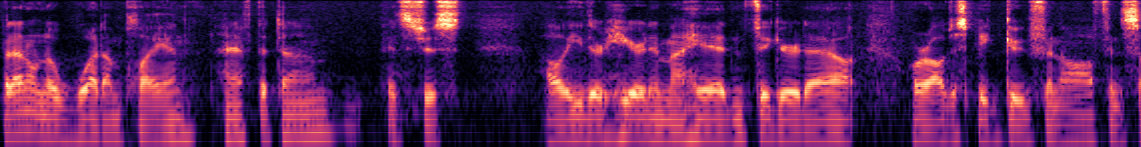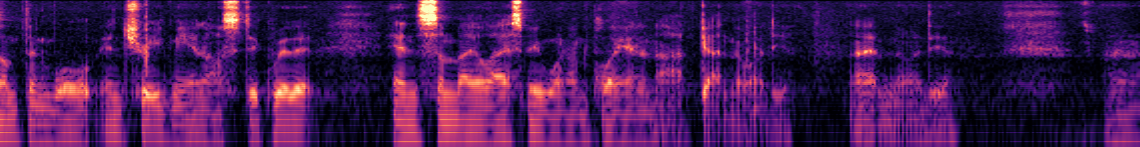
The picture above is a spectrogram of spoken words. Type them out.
but I don't know what I'm playing half the time. It's just I'll either hear it in my head and figure it out, or I'll just be goofing off and something will intrigue me and I'll stick with it. And somebody will ask me what I'm playing, and I've got no idea. I have no idea. Uh,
